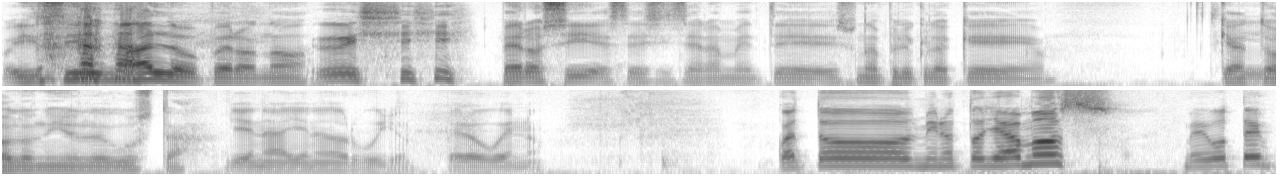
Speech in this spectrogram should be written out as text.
Y sí, malo, pero no. Uy, sí. Pero sí, este, sinceramente, es una película que, que a todos los niños les gusta. Llena, llena de orgullo, pero bueno. ¿Cuántos minutos llevamos, Bebote?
